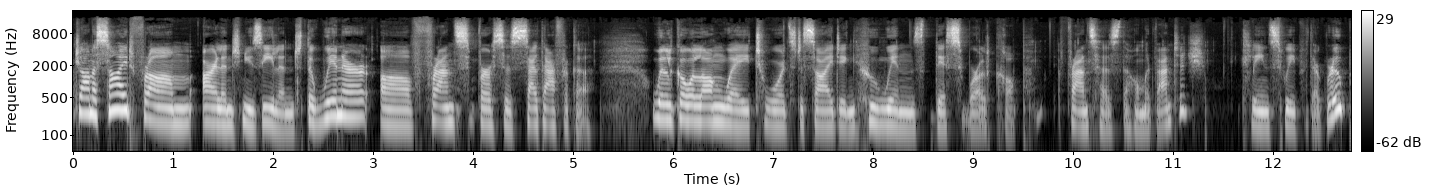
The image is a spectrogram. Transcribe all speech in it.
John, aside from Ireland, New Zealand, the winner of France versus South Africa will go a long way towards deciding who wins this World Cup. France has the home advantage, clean sweep of their group,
